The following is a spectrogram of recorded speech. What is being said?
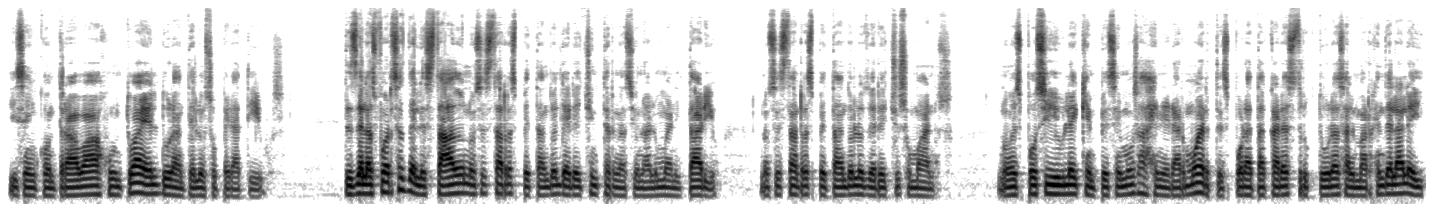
y se encontraba junto a él durante los operativos. Desde las fuerzas del Estado no se está respetando el derecho internacional humanitario, no se están respetando los derechos humanos. No es posible que empecemos a generar muertes por atacar estructuras al margen de la ley,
